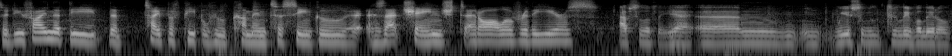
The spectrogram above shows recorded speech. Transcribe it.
So, do you find that the, the type of people who come into Cinco has that changed at all over the years? Absolutely, yeah. Um, we used to, to live a little,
